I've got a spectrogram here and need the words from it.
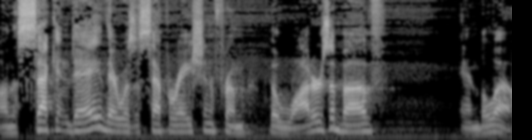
On the second day, there was a separation from the waters above and below.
